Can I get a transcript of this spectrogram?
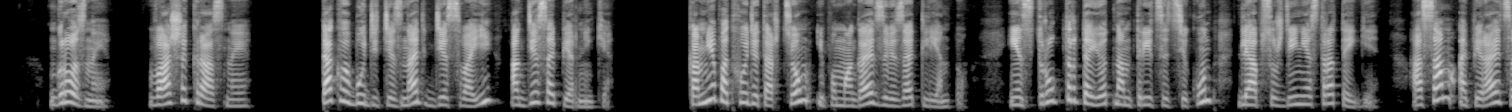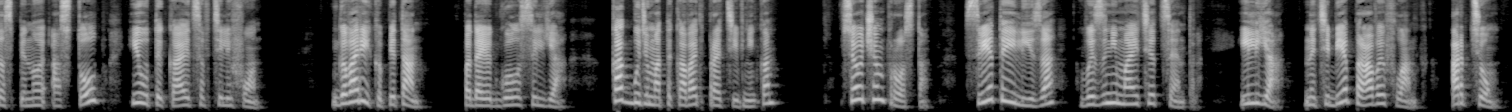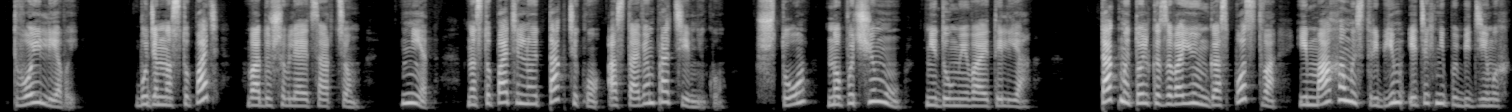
Грозные. Ваши красные. Так вы будете знать, где свои, а где соперники». Ко мне подходит Артем и помогает завязать ленту. Инструктор дает нам 30 секунд для обсуждения стратегии, а сам опирается спиной о столб и утыкается в телефон. «Говори, капитан», — подает голос Илья. «Как будем атаковать противника?» «Все очень просто. Света и Лиза, вы занимаете центр. Илья, на тебе правый фланг. Артем, твой левый». «Будем наступать?» — воодушевляется Артем. «Нет, наступательную тактику оставим противнику». «Что? Но почему?» — недоумевает Илья. «Так мы только завоюем господство и махом истребим этих непобедимых.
